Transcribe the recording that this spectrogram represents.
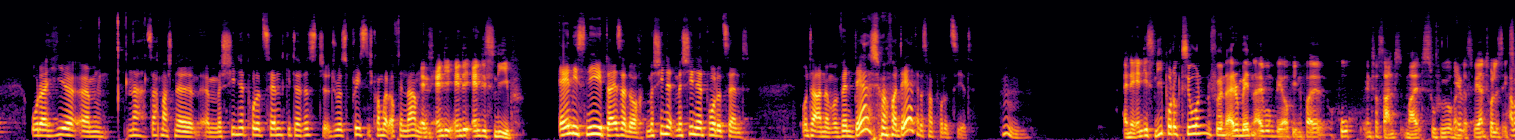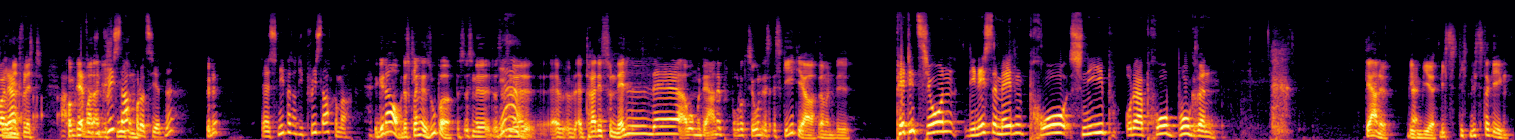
oder hier, ähm, na, sag mal schnell, äh, Machine Head Produzent, Gitarrist Judas Priest, ich komme gerade auf den Namen nicht. Andy, Andy, Andy Sneap. Andy Sneap, da ist er doch. Machine Head, Machine Head Produzent. Unter anderem. Und wenn der das mal, der hätte das mal produziert. Hm. Eine Andy Sneap-Produktion für ein Iron Maiden-Album wäre auf jeden Fall hochinteressant mal zu hören. Das wäre ein tolles Experiment. Der, Vielleicht kommt der, der mal an die Priest Spuren. auch produziert, ne? Bitte? Der Sneap hat auch die Priest auch gemacht. Genau, das klang ja super. Das ist eine, das ja. ist eine äh, traditionelle, aber moderne Produktion. Es, es geht ja, wenn man will. Petition, die nächste Maiden pro Sneap oder pro Bogren. Gerne, wegen ja. mir. Nichts, nicht, nichts dagegen.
